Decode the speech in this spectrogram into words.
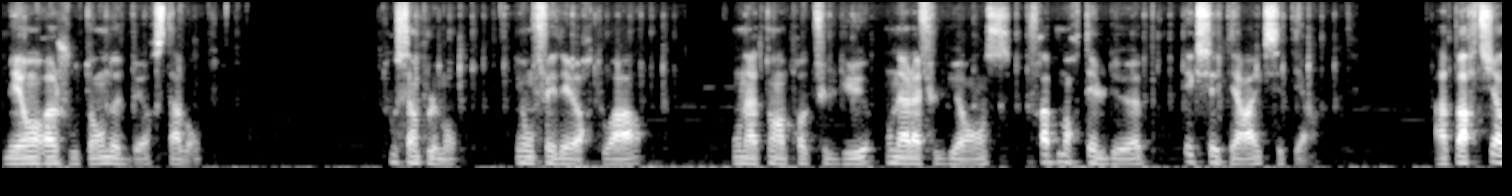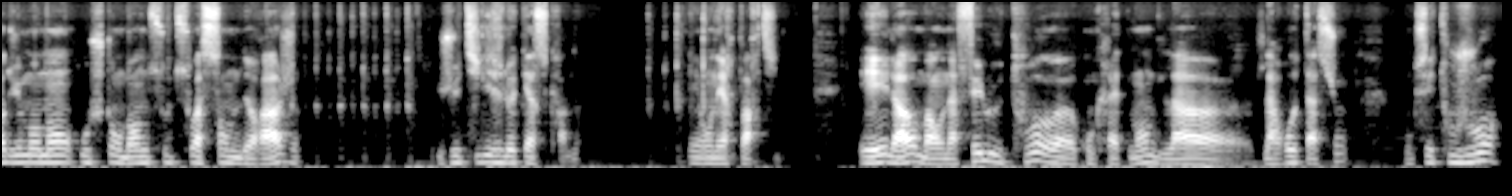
mais en rajoutant notre burst avant. Tout simplement. Et on fait des heurtoirs, on attend un proc fulgure, on a la fulgurance, frappe mortelle de up, etc. etc. À partir du moment où je tombe en dessous de 60 de rage, j'utilise le casse-crâne. Et on est reparti. Et là, bah, on a fait le tour euh, concrètement de la rotation. Donc c'est toujours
